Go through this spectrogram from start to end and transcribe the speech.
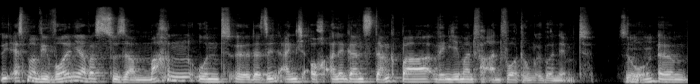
erstmal, wir wollen ja was zusammen machen und äh, da sind eigentlich auch alle ganz dankbar, wenn jemand Verantwortung übernimmt. So, mhm. ähm,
